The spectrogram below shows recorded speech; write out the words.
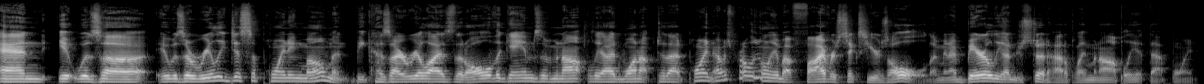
and it was a it was a really disappointing moment because I realized that all the games of Monopoly I'd won up to that point, I was probably only about five or six years old. I mean, I barely understood how to play Monopoly at that point.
